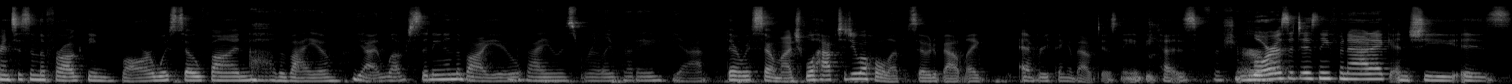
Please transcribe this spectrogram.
Princess and the Frog themed bar was so fun. Oh, the bayou. Yeah, I loved sitting in the bayou. The bayou was really pretty. Yeah, there was so much. We'll have to do a whole episode about like everything about Disney because For sure. Laura's a Disney fanatic and she is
